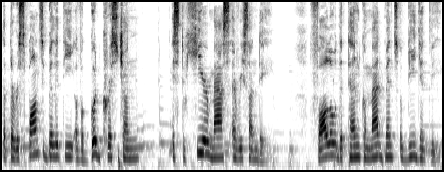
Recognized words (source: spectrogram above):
that the responsibility of a good Christian is to hear Mass every Sunday Follow the Ten Commandments obediently.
